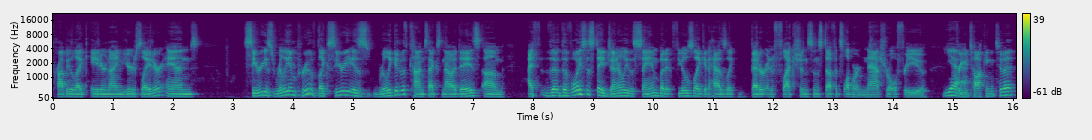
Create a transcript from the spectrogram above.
probably like eight or nine years later, and Siri is really improved. Like Siri is really good with context nowadays. Um, I th- the the voices stay generally the same, but it feels like it has like better inflections and stuff. It's a lot more natural for you yeah. for you talking to it.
